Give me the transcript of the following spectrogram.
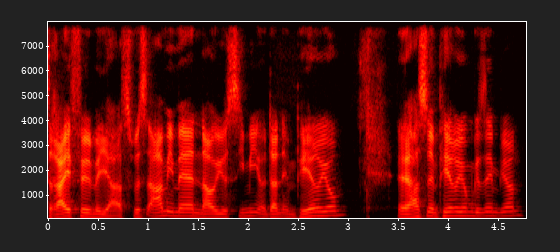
Drei-Filme-Jahr. Swiss Army Man, Now You See Me und dann Imperium. Äh, hast du Imperium gesehen, Björn?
